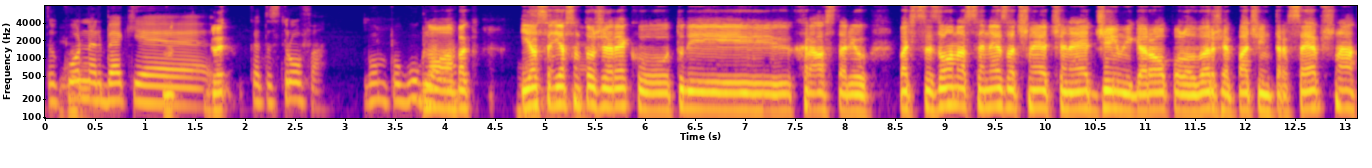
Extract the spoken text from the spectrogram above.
To cornerback je Gle- katastrofa. Bom No, pogooglala. ampak jaz, jaz sem to že rekel tudi Hrastarju. Pač sezona se ne začne, če ne Jimmy Garoppolo vrže pač interceptiona.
